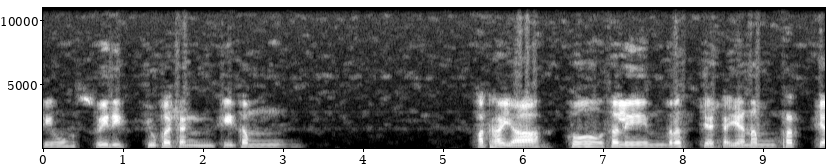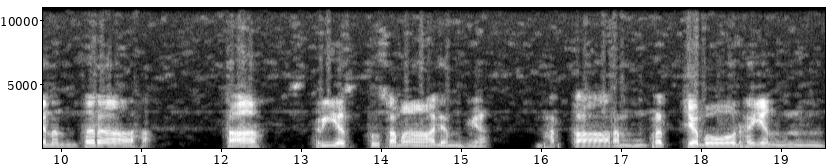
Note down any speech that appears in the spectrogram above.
किंस्विदित्युपशङ्कितम् अथ या कोसलेन्द्रस्य शयनम् प्रत्यनन्तराः। ताः स्त्रियस्तु समागम्य भर्तारम् प्रत्यबोधयन्।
